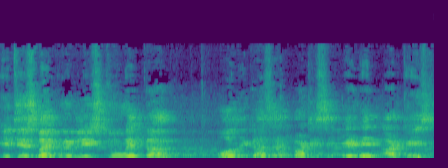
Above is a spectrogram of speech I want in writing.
It is my privilege to welcome all the cultural participants and artists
